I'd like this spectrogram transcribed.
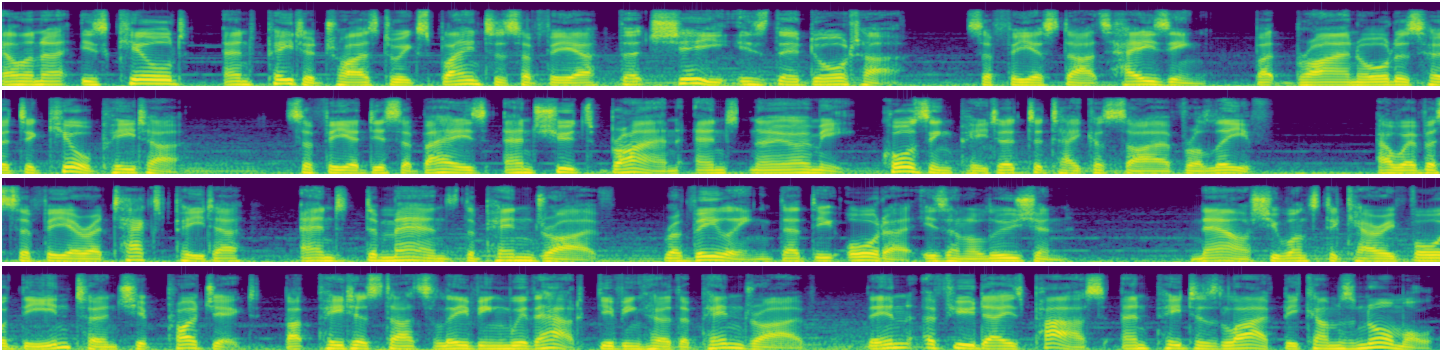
Eleanor is killed, and Peter tries to explain to Sophia that she is their daughter. Sophia starts hazing, but Brian orders her to kill Peter. Sophia disobeys and shoots Brian and Naomi, causing Peter to take a sigh of relief. However, Sophia attacks Peter and demands the pen drive, revealing that the order is an illusion. Now she wants to carry forward the internship project, but Peter starts leaving without giving her the pen drive. Then a few days pass and Peter's life becomes normal,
